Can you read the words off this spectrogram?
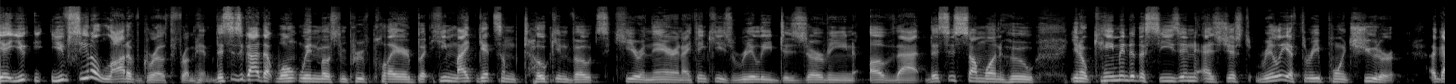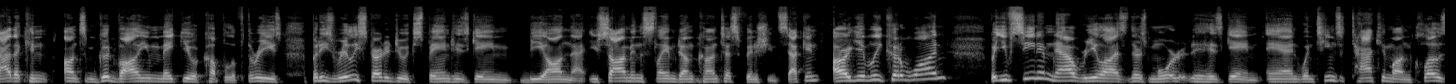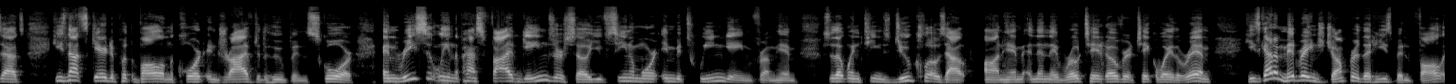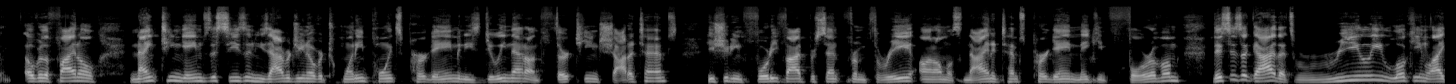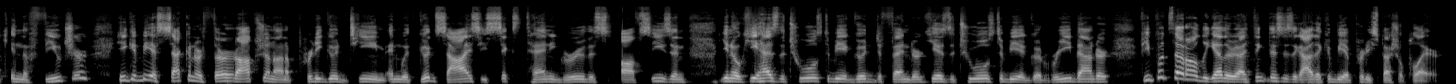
Yeah, you you've seen a lot of growth from him. This is a guy that won't win most improved player, but he might get some token votes here and there and I think he's really deserving of that. This is someone who, you know, came into the season as just really a three-point shooter a guy that can, on some good volume, make you a couple of threes, but he's really started to expand his game beyond that. You saw him in the slam dunk contest finishing second, arguably could have won, but you've seen him now realize there's more to his game. And when teams attack him on closeouts, he's not scared to put the ball on the court and drive to the hoop and score. And recently, in the past five games or so, you've seen a more in between game from him so that when teams do close out on him and then they rotate over to take away the rim, he's got a mid range jumper that he's been falling. Over the final 19 games this season, he's averaging over 20 points per game, and he's doing that on 13 shot attempts. He's shooting 45% from three on almost nine attempts per game, making four of them. This is a guy that's really looking like in the future, he could be a second or third option on a pretty good team. And with good size, he's 6'10. He grew this off season. You know, he has the tools to be a good defender, he has the tools to be a good rebounder. If he puts that all together, I think this is a guy that could be a pretty special player.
